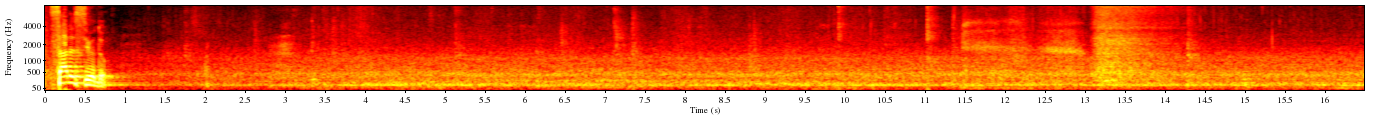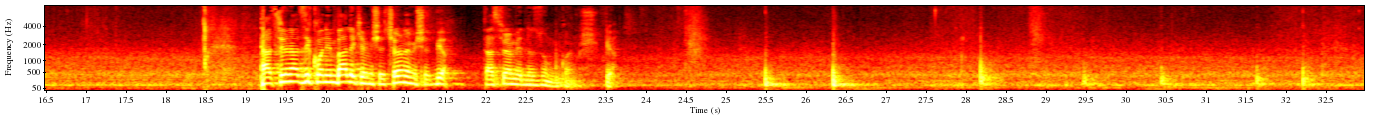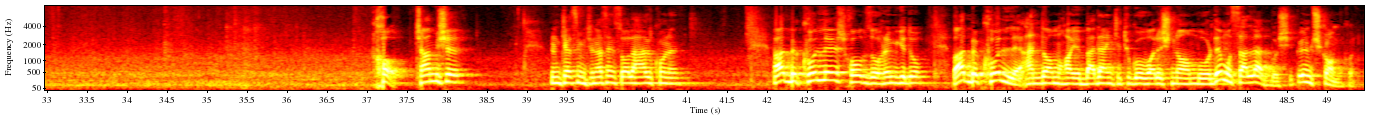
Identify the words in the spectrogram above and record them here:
132 تصویر نزدیک کنیم. بله که میشه. چرا نمیشه؟ بیا. تصویرم یه زوم می‌کنیم. بیا. خب چند میشه؟ ببین کسی می‌تونه این سوال حل کنه. بعد به کلش خب زهره میگه دو. بعد به کل اندام های بدن که تو گوارش نام برده مسلط باشی. ببینیم چیکار می‌کنی.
